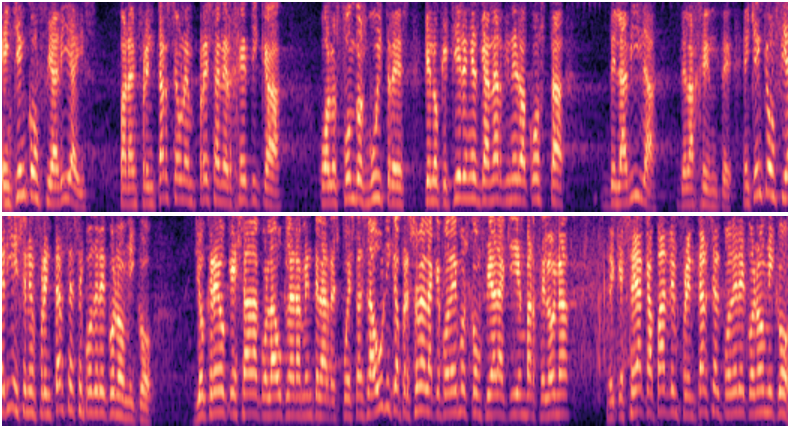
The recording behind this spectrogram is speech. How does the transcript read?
¿En quién confiaríais para enfrentarse a una empresa energética o a los fondos buitres que lo que quieren es ganar dinero a costa de la vida de la gente? ¿En quién confiaríais en enfrentarse a ese poder económico? Yo creo que es Ada Colau claramente la respuesta. Es la única persona en la que podemos confiar aquí en Barcelona de que sea capaz de enfrentarse al poder económico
